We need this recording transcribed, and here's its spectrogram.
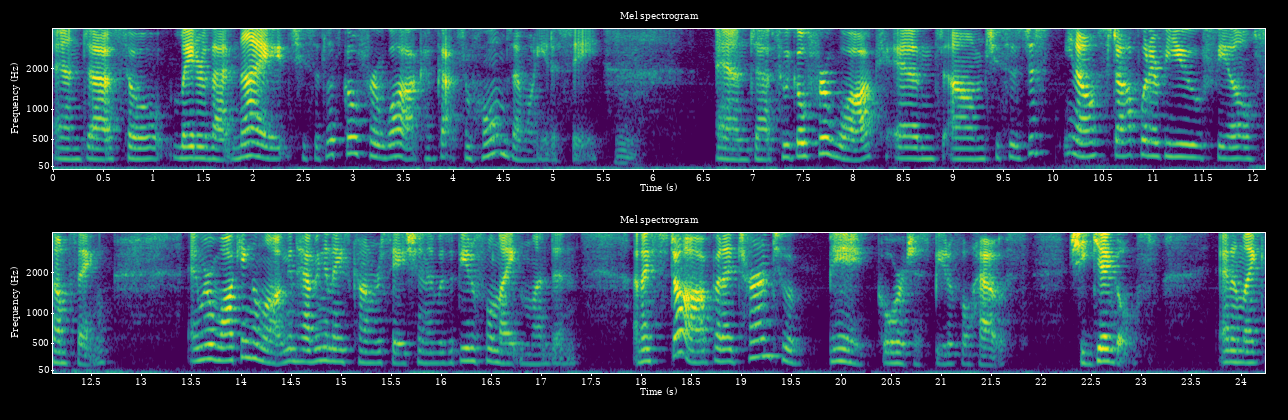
And uh, so later that night, she said, "Let's go for a walk. I've got some homes I want you to see." Hmm. And uh, so we go for a walk, and um, she says, "Just you know, stop whenever you feel something." And we're walking along and having a nice conversation. It was a beautiful night in London. And I stop and I turn to a big, gorgeous, beautiful house. She giggles. And I'm like,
